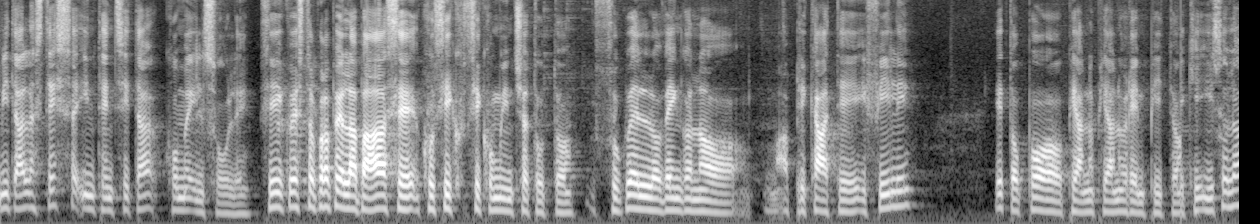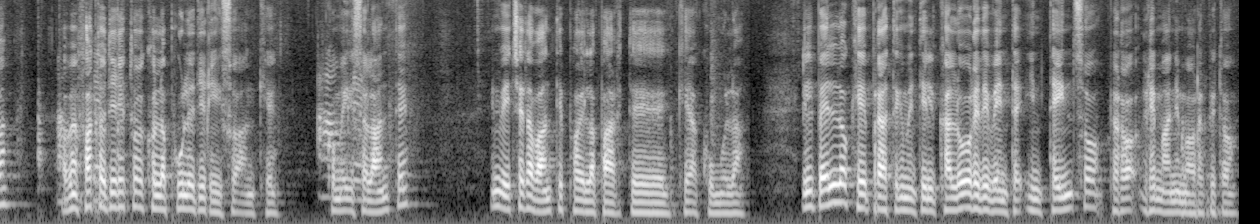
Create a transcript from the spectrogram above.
mi dà la stessa intensità come il sole. Sì, questa è proprio la base, così si comincia tutto. Su quello vengono applicati i fili e dopo piano piano riempito. Chi isola? Ah, Abbiamo okay. fatto addirittura con la pula di riso anche, ah, come okay. isolante. Invece davanti poi la parte che accumula. Il bello è che praticamente il calore diventa intenso, però rimane morbido.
